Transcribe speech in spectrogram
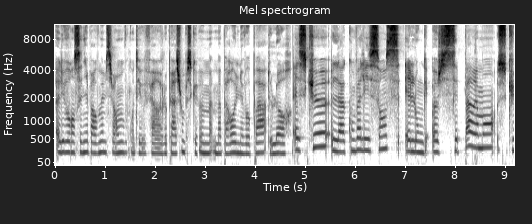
allez vous renseigner par vous-même si vraiment vous comptez vous faire euh, l'opération parce que euh, ma, parole ne vaut pas de l'or. Est-ce que la convalescence est longue? Je sais pas vraiment ce que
